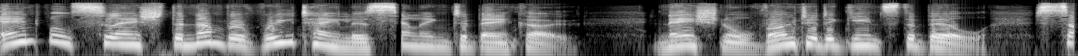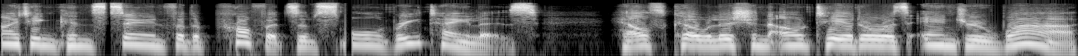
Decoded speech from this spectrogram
and will slash the number of retailers selling tobacco. National voted against the bill, citing concern for the profits of small retailers. Health Coalition Aotearoa's Andrew Waa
